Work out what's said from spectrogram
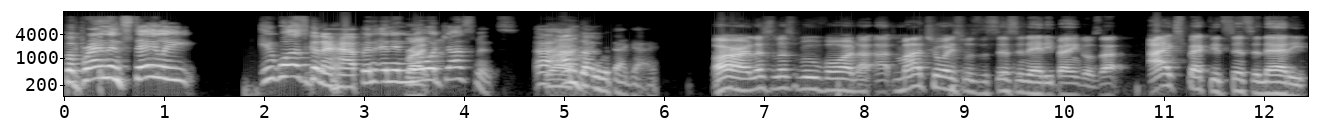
But Brandon Staley, it was going to happen and in right. no adjustments. Uh, right. I'm done with that guy. All right, let's let's move on. I, I, my choice was the Cincinnati Bengals. I, I expected Cincinnati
